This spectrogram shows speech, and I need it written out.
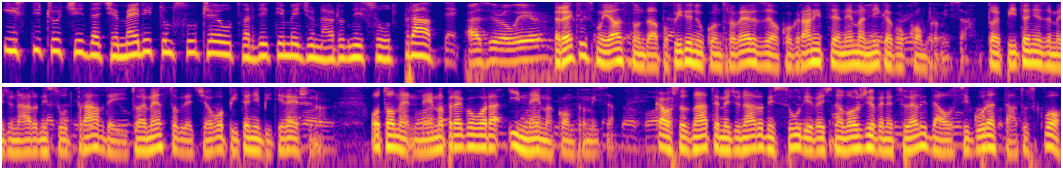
ističući da će meritum slučaja utvrditi Međunarodni sud pravde. Rekli smo jasno da po pitanju kontroverze oko granice nema nikakvog kompromisa. To je pitanje za Međunarodni sud pravde i to je mesto gde će ovo pitanje biti rešeno. O tome nema pregovora i nema kompromisa. Kao što znate, Međunarodni sud je već naložio Venecueli da osigura status quo.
